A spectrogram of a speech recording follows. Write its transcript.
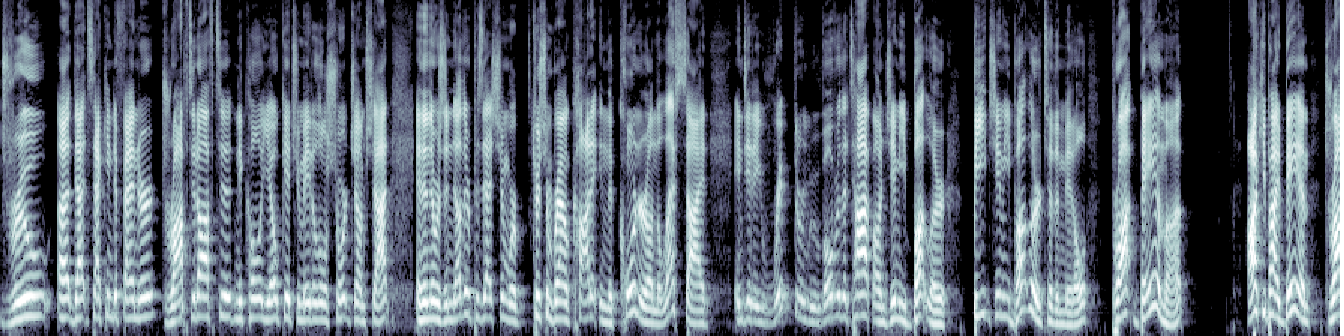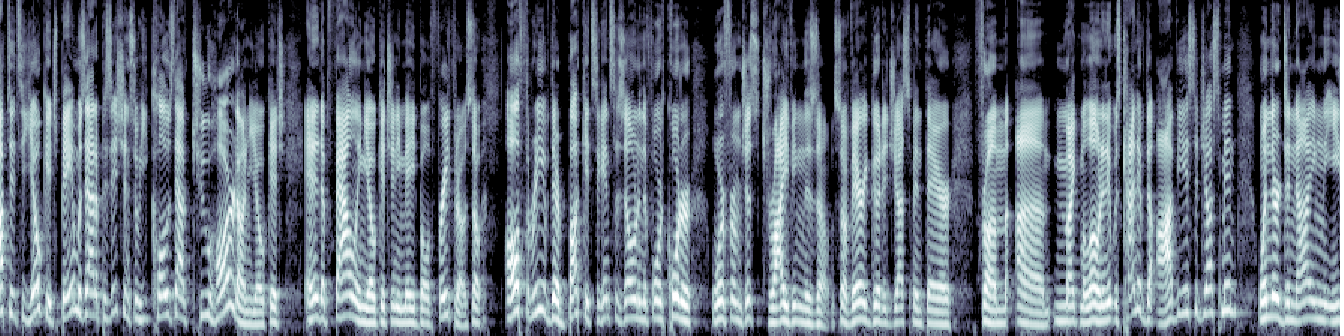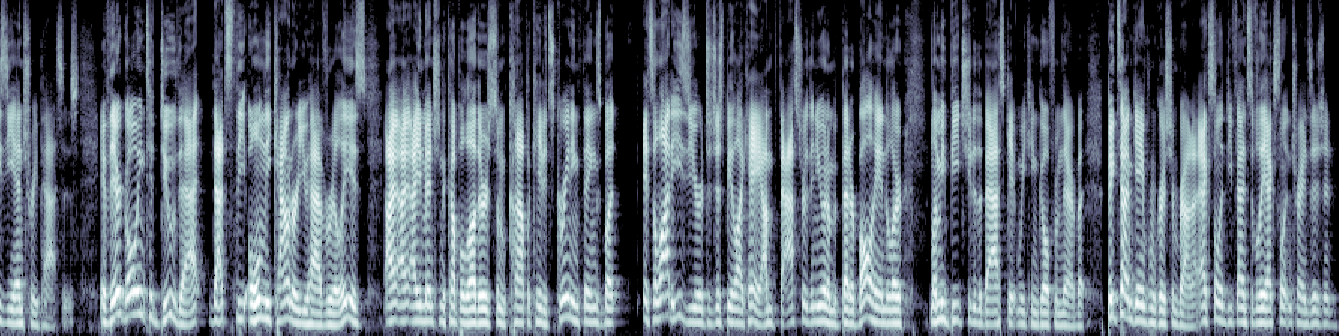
drew uh, that second defender, dropped it off to Nikola Jokic, who made a little short jump shot. And then there was another possession where Christian Braun caught it in the corner on the left side and did a rip through move over the top on Jimmy Butler, beat Jimmy Butler to the middle, brought Bam up, occupied Bam, dropped it to Jokic. Bam was out of position, so he closed out too hard on Jokic, ended up fouling Jokic, and he made both free throws. So all three of their buckets against the zone in the fourth quarter were from just driving the zone. So very good adjustment there from um, Mike Malone. And it was kind of the obvious adjustment when they're denying the easy entry passes. If they're going to do that, that's the only counter you have really is I, I mentioned a couple others, some complicated screening things, but it's a lot easier to just be like, hey, I'm faster than you and I'm a better ball handler. Let me beat you to the basket and we can go from there. But big time game from Christian Braun. Excellent defensively, excellent in transition.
